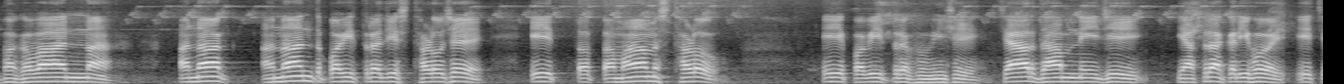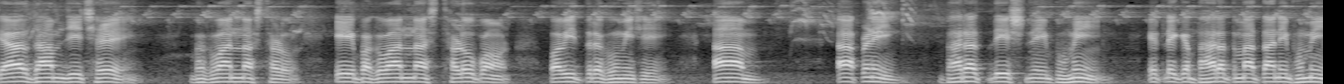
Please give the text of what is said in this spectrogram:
ભગવાનના અનાક અનંત પવિત્ર જે સ્થળો છે, એ તમામ સ્થળો એ પવિત્ર ભૂમિ છે. ચાર ધામની જે યાત્રા કરી હોય, એ ચાર ધામ જે છે, ભગવાનના સ્થળો, એ ભગવાનના સ્થળો પણ પવિત્ર ભૂમિ છે. આમ, આપણે ભારત દેશની ભૂમિ, એટલે કે ભારત માતાની ભૂમિ,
